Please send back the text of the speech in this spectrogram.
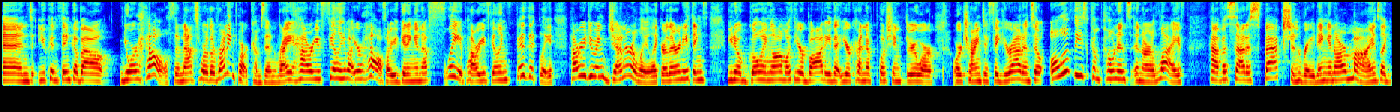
And you can think about your health, and that's where the running part comes in, right? How are you feeling about your health? Are you getting enough sleep? How are you feeling physically? How are you doing generally? Like, are there any things, you know, going on with your body that you're kind of pushing through or or trying to figure out? And so all of these components in our life have a satisfaction rating in our minds, like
